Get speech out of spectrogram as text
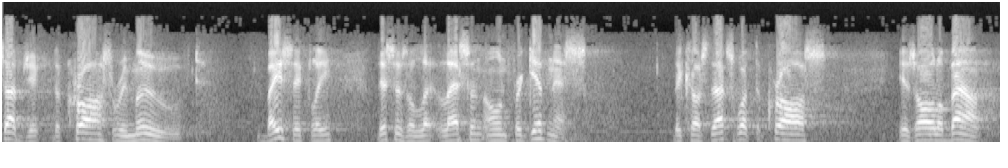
subject, the cross removed. Basically, this is a le- lesson on forgiveness because that's what the cross is all about.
